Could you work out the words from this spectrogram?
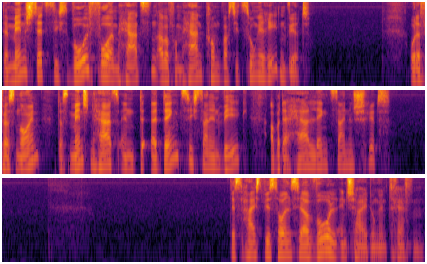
der Mensch setzt sich wohl vor im Herzen, aber vom Herrn kommt, was die Zunge reden wird. Oder Vers 9, das Menschenherz erdenkt sich seinen Weg, aber der Herr lenkt seinen Schritt. Das heißt, wir sollen sehr wohl Entscheidungen treffen.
